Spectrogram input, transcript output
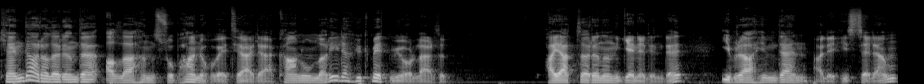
kendi aralarında Allah'ın subhanehu ve Teala kanunlarıyla hükmetmiyorlardı. Hayatlarının genelinde İbrahim'den aleyhisselam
